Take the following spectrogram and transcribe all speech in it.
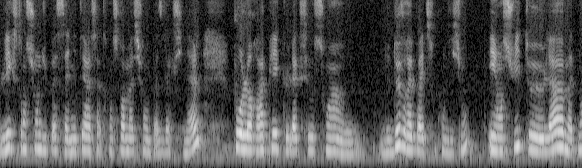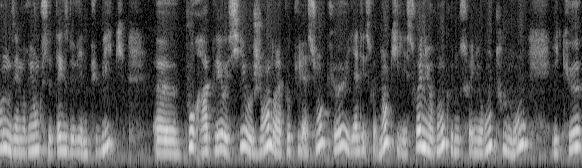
l'extension du pass sanitaire et sa transformation en passe vaccinal, pour leur rappeler que l'accès aux soins euh, ne devrait pas être sous condition. Et ensuite, euh, là, maintenant, nous aimerions que ce texte devienne public euh, pour rappeler aussi aux gens dans la population qu'il y a des soignants qui les soigneront, que nous soignerons tout le monde, et que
